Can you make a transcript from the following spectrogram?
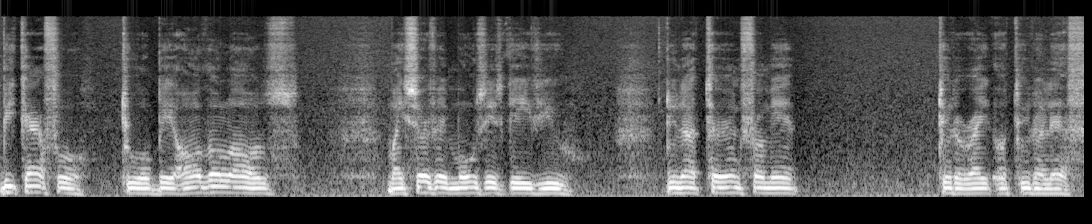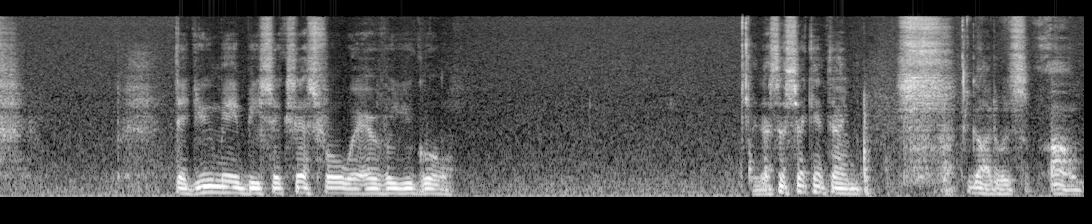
Be careful to obey all the laws my servant Moses gave you. Do not turn from it to the right or to the left, that you may be successful wherever you go. And that's the second time God was um,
